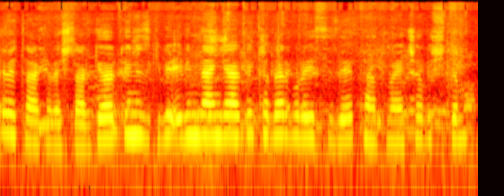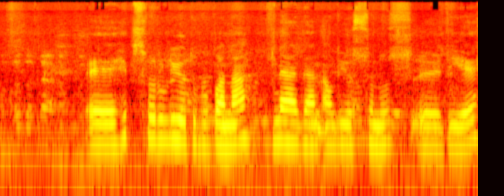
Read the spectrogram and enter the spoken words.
Evet arkadaşlar gördüğünüz gibi elimden geldiği kadar burayı size tanıtmaya çalıştım. Ee, hep soruluyordu bu bana nereden alıyorsunuz e, diye.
